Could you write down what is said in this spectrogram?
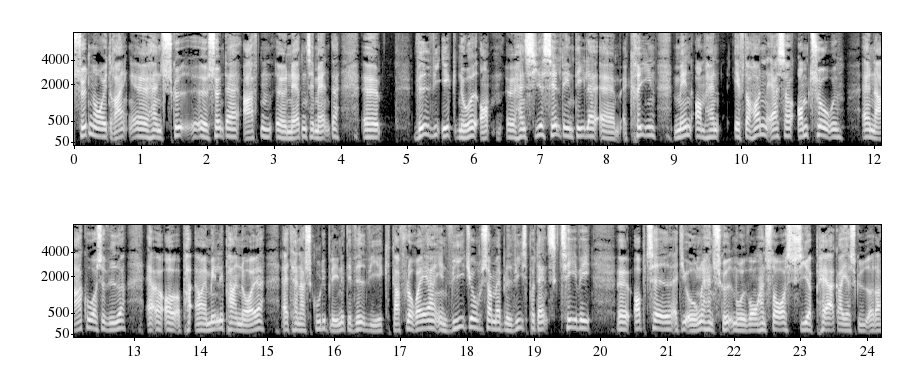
17-årige dreng, øh, han skød øh, søndag aften, natten til mandag, ved vi ikke noe om. Øh, han sier selv, det er en del av, af krigen, men om han efterhånden er så omtoget af narko og så videre, og, og, og almindelig paranoia, at han har skudt i blinde, det ved vi ikke. Der florerer en video, som er blevet vist på dansk tv, øh, optaget af de unge, han skød mod, hvor han står og siger, perker, jeg skyder dig.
